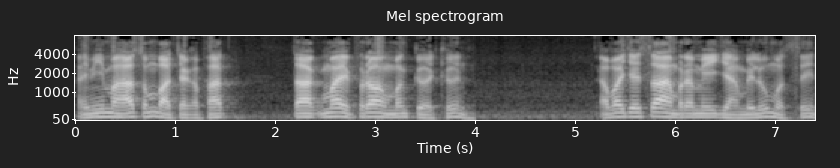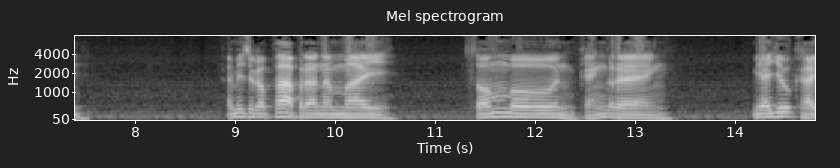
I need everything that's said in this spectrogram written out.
ให้มีมหาสมบัติจักรพรรดิ ตากไม่พร่องบังเกิดขึ้น เอาไว้ใช้สร้างบารมีอย่างไม่รู้หมดสิ้น ให้มีสุขภาพพระนามัย สมบูรณ์แข็งแรง มีอายุขาย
